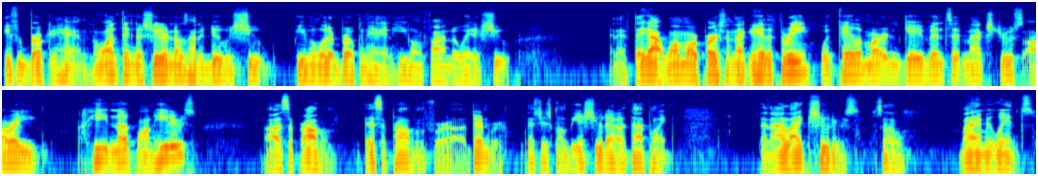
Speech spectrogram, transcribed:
if you broke your hand. The one thing a shooter knows how to do is shoot. Even with a broken hand, he gonna find a way to shoot. And if they got one more person that can hit a three with Caleb Martin, Gabe Vincent, Max Strus already heating up on heaters, uh, it's a problem. It's a problem for uh, Denver. It's just gonna be a shootout at that point. And I like shooters, so Miami wins.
